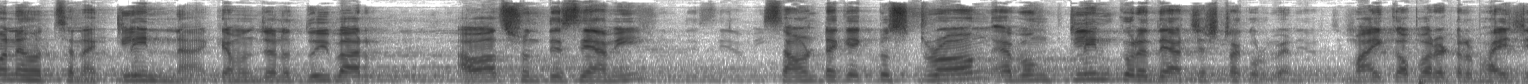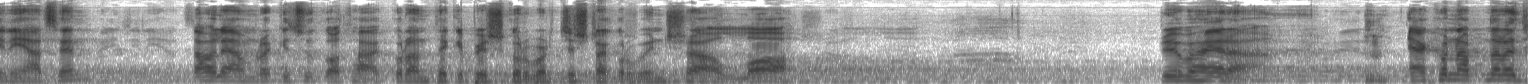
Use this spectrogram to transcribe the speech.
মনে হচ্ছে না ক্লিন না। কেমন যেন দুইবার আওয়াজ শুনতেছি আমি। সাউন্ডটাকে একটু স্ট্রং এবং ক্লিন করে দেওয়ার চেষ্টা করবেন। মাইক অপারেটর ভাই যিনি আছেন, তাহলে আমরা কিছু কথা কোরআন থেকে পেশ করবার চেষ্টা করব, ইনশাআল্লাহ। প্রিয় ভাইয়েরা, এখন আপনারা যে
